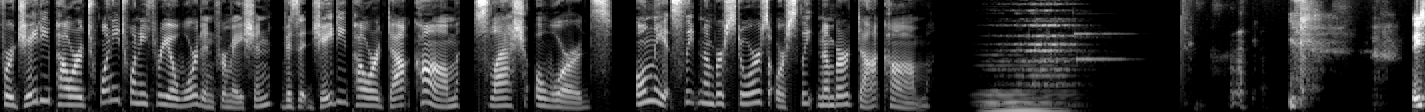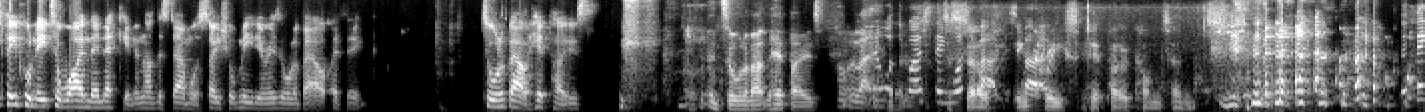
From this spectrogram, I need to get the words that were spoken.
For JD Power 2023 award information, visit jdpower.com/awards. Only at Sleep Number stores or sleepnumber.com. These people need to wind their neck in and understand what social media is all about. I think it's all about hippos. It's all about the hippos. You know what the worst thing to was about self this though? increase hippo content. the thing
